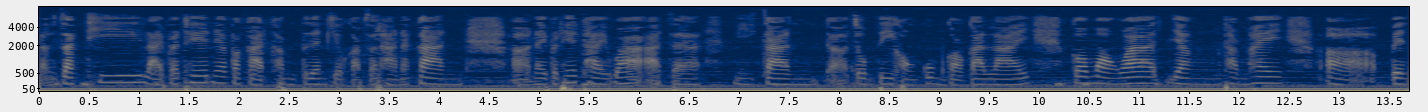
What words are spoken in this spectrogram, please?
หลังจากที่หลายประเทศเนี่ยประกาศคำเตือนเกี่ยวกับสถานการณ์ในประเทศไทยว่าอาจจะมีการโจมตีของกลุ่มก่อการร้าย ก็มองว่ายังทำให้เป็น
